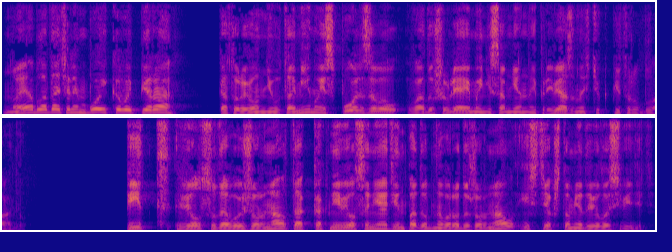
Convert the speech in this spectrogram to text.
но и обладателем бойкого пера, который он неутомимо использовал, воодушевляемый несомненной привязанностью к Питеру Бладу. Пит вел судовой журнал, так как не велся ни один подобного рода журнал из тех, что мне довелось видеть.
